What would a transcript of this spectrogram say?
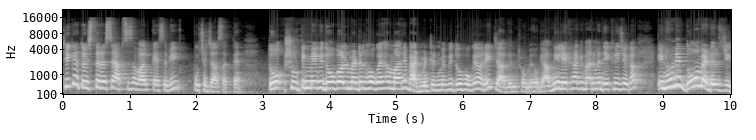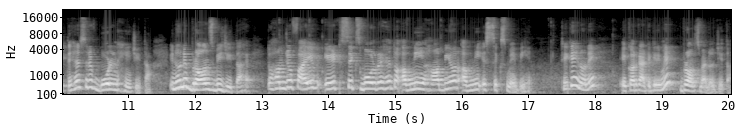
ठीक है? तो इस तरह से आपसे सवाल कैसे भी पूछे जा सकते हैं। तो शूटिंग में भी दो गोल्ड मेडल हो गए हमारे बैडमिंटन में भी दो हो गए और एक जैवलिन थ्रो में हो गया। अवनी लेखरा के बारे में देख लीजिएगा। इन्होंने दो मेडल्स जीते हैं सिर्फ़ गोल्ड नहीं जीता। इन्होंने ब्रॉन्ज भी जीता है। तो हम जो फाइव एट सिक्स बोल रहे हैं तो अवनी यहाँ भी है और अवनी इस सिक्स में भी है। ठीक है इन्होंने एक और कैटेगरी में ब्रॉन्ज मेडल जीता।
